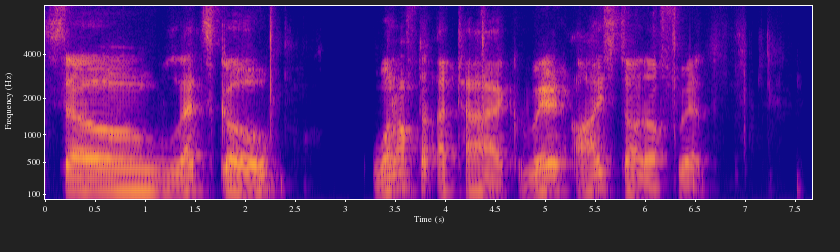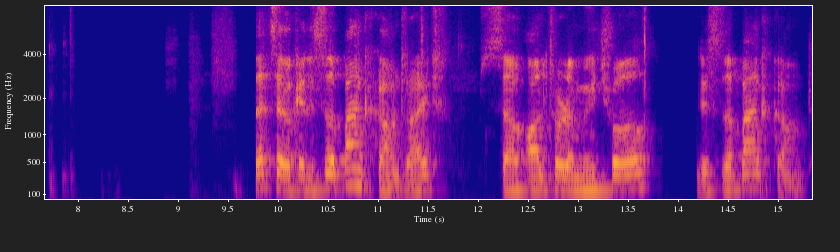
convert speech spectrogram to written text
So let's go. One of the attack where I start off with. Let's say, okay, this is a bank account, right? So Altera Mutual, this is a bank account.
